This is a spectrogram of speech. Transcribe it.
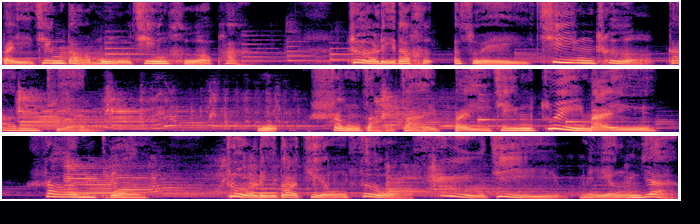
北京的母亲河畔。这里的河水清澈甘甜，我生长在北京最美山川，这里的景色四季明艳。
